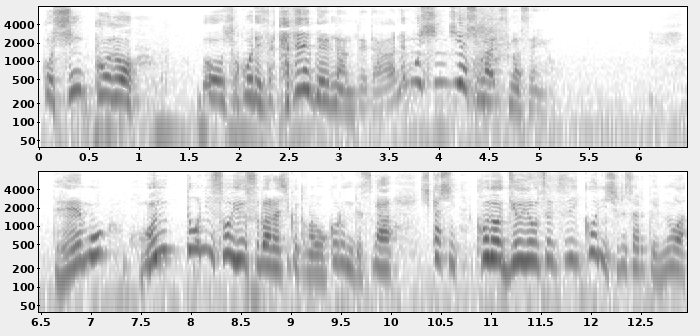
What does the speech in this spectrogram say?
こう信仰のそこをですね立ててくれるなんて誰も信じやしませんよ。でも本当にそういう素晴らしいことが起こるんですがしかしこの14節以降に記されているのは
